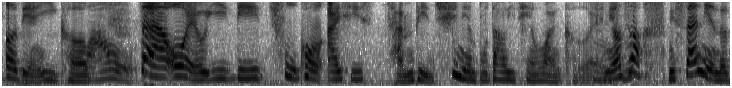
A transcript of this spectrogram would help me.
二点一颗，哇哦，再来 OLED 触控 IC 产品，去年不到一千万颗，哎，你要知道，你三年的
